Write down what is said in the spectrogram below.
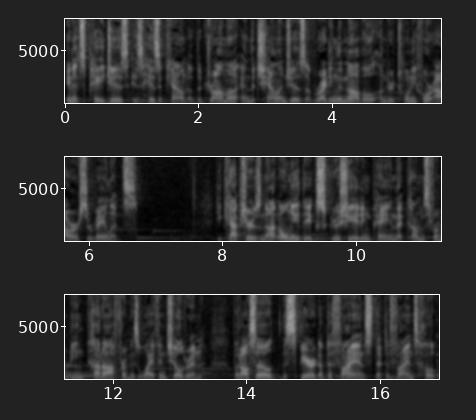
In its pages is his account of the drama and the challenges of writing the novel under 24 hour surveillance. He captures not only the excruciating pain that comes from being cut off from his wife and children, but also the spirit of defiance that defines hope.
